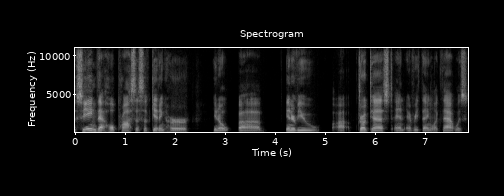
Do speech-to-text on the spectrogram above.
seeing that whole process of getting her, you know, uh, interview, uh, drug test, and everything like that was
